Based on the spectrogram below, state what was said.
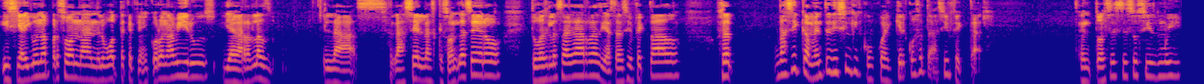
Y si hay una persona en el bote que tiene coronavirus y agarrar las las, las celdas que son de acero, tú vas y las agarras, ya estás infectado. O sea, básicamente dicen que con cualquier cosa te vas a infectar. Entonces eso sí es muy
